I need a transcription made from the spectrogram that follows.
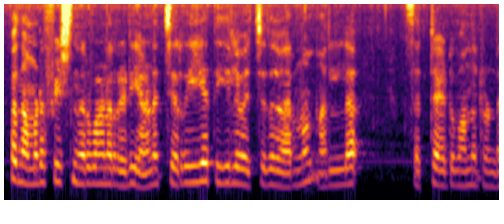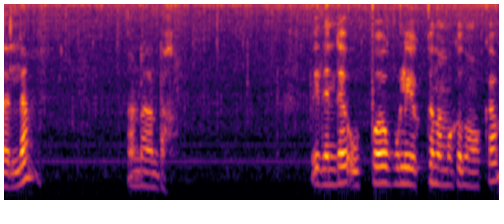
ഇപ്പം നമ്മുടെ ഫിഷ് നിർവാണം റെഡിയാണ്. ചെറിയ തീയിൽ വെച്ചത് കാരണം നല്ല സെറ്റായിട്ട് വന്നിട്ടുണ്ടെല്ലാം കണ്ടോ കണ്ടോ? ഇതിന്റെ ഉപ്പ് പുളിയൊക്കെ നമുക്ക് നോക്കാം.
